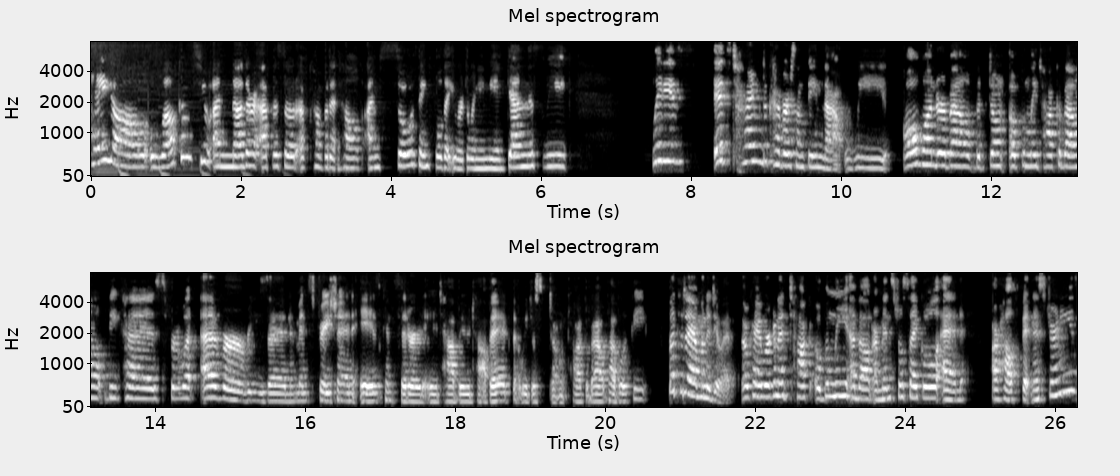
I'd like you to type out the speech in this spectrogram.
Hey, y'all. Welcome to another episode of Confident Health. I'm so thankful that you are joining me again this week. Ladies, it's time to cover something that we all wonder about but don't openly talk about because, for whatever reason, menstruation is considered a taboo topic that we just don't talk about publicly. But today I'm going to do it. Okay, we're going to talk openly about our menstrual cycle and our health fitness journeys.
